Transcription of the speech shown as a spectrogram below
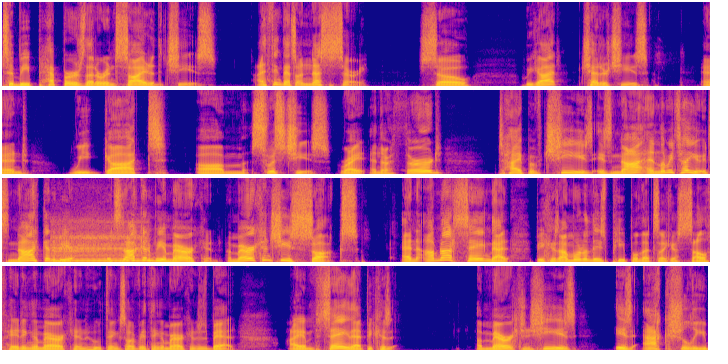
to be peppers that are inside of the cheese. I think that's unnecessary. So we got cheddar cheese and we got um, Swiss cheese, right? And our third type of cheese is not and let me tell you it's not going to be it's not going to be American. American cheese sucks. And I'm not saying that because I'm one of these people that's like a self-hating American who thinks everything American is bad. I am saying that because American cheese is actually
